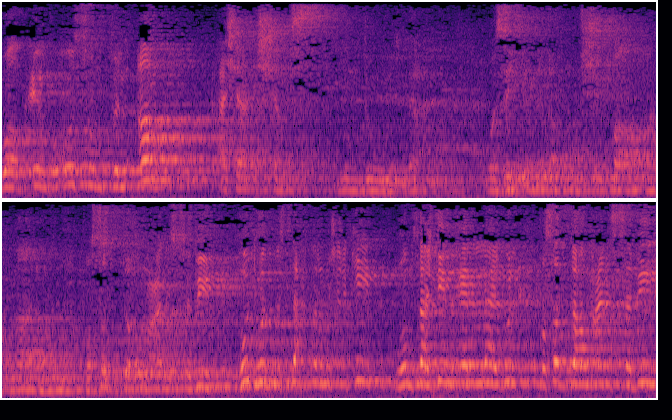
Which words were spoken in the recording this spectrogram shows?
واضعين رؤوسهم في الأرض عشان الشمس من دون الله وزين لهم الشيطان أعمالهم فصدهم عن السبيل. هدهد مستحضر المشركين. وهم ساجدين لغير الله. يقول فصدهم عن السبيل.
